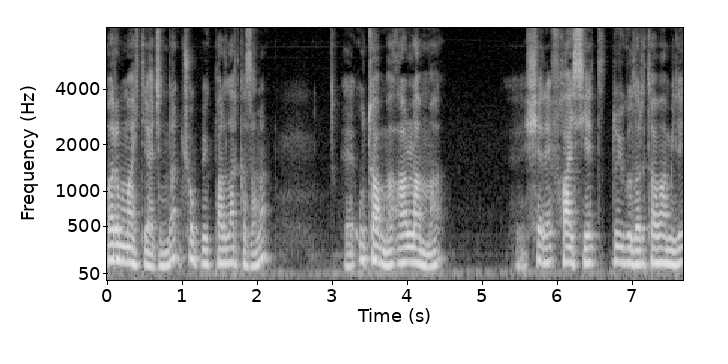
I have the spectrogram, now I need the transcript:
barınma ihtiyacından çok büyük paralar kazanan, e, utanma, arlanma, e, şeref, haysiyet duyguları tamamıyla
